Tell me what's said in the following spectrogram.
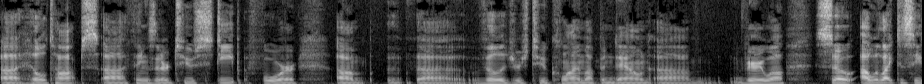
uh, hilltops, uh, things that are too steep for um, villagers to climb up and down um, very well. So I would like to see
